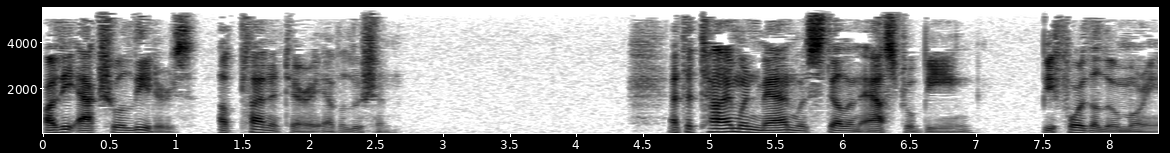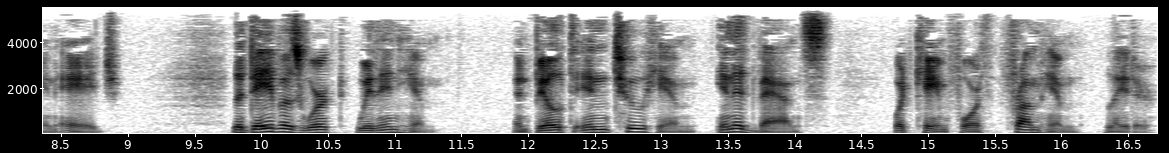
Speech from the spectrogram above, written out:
are the actual leaders of planetary evolution. At the time when man was still an astral being, before the Lemurian age, the Devas worked within him and built into him in advance what came forth from him later.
